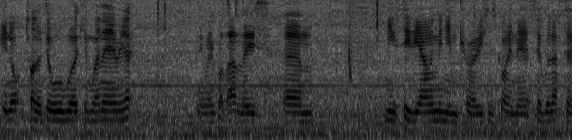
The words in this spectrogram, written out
you're not trying to do all the work in one area. Anyway, we've got that loose. Um, you can see the aluminium corrosion's got in there so we'll have to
